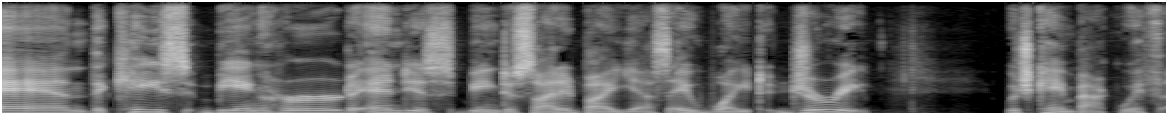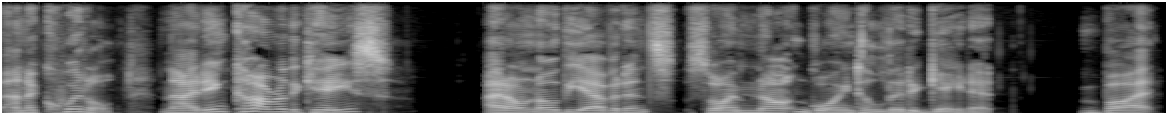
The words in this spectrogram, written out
And the case being heard and is being decided by, yes, a white jury, which came back with an acquittal. Now, I didn't cover the case. I don't know the evidence, so I'm not going to litigate it. But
